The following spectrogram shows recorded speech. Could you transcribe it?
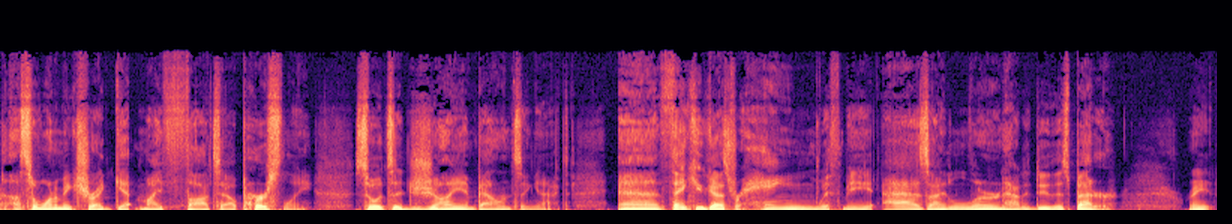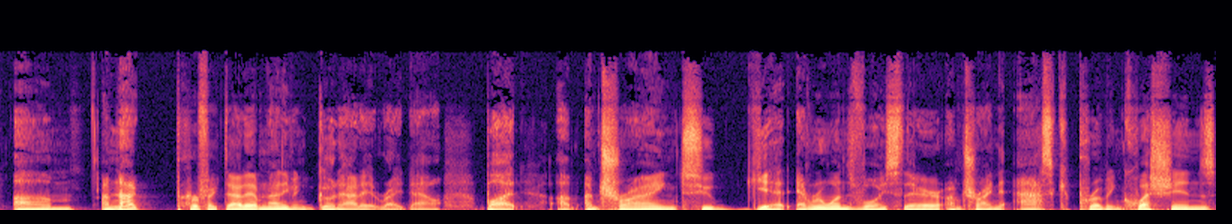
I also want to make sure I get my thoughts out personally. So it's a giant balancing act. And thank you guys for hanging with me as I learn how to do this better right? Um, I'm not perfect at it. I'm not even good at it right now, but um, I'm trying to get everyone's voice there. I'm trying to ask probing questions.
